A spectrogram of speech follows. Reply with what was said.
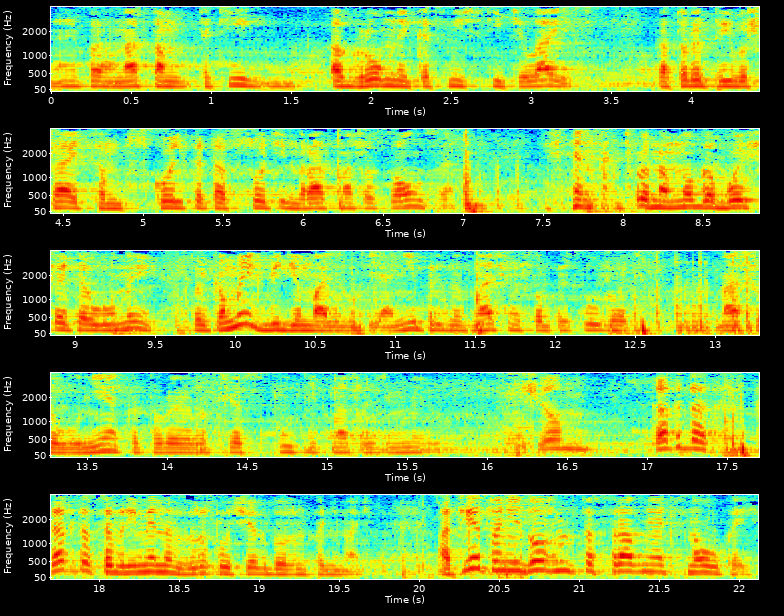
Я не понял, у нас там такие огромные космические тела есть, которые превышают там сколько-то сотен раз наше Солнце, которые намного больше этой Луны. Только мы их видим маленькие, они предназначены, чтобы прислуживать нашей Луне, которая вообще спутник нашей Земли. В чем? Как это, как это современный взрослый человек должен понимать? Ответ он не должен это сравнивать с наукой.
